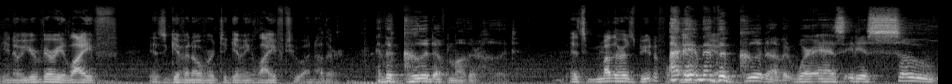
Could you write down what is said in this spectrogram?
You know, your very life is given over to giving life to another. And the good of motherhood. It's motherhood's beautiful. I, and yeah. the good of it, whereas it is so,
